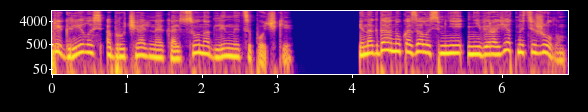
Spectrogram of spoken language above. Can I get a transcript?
пригрелось обручальное кольцо на длинной цепочке. Иногда оно казалось мне невероятно тяжелым.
